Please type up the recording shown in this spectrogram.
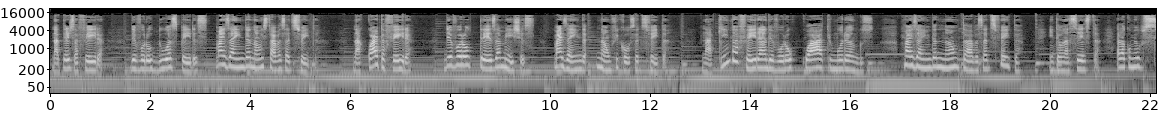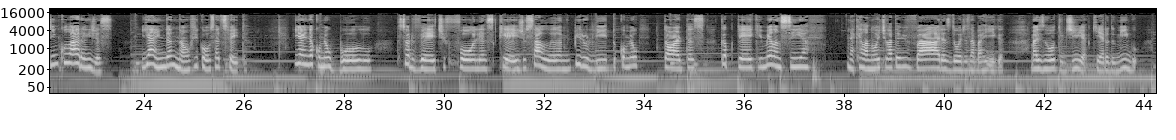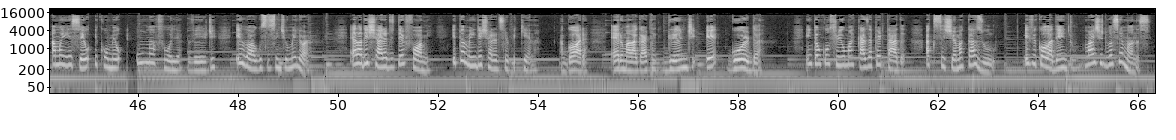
Na terça-feira, devorou duas peiras, mas ainda não estava satisfeita. Na quarta-feira, devorou três ameixas, mas ainda não ficou satisfeita. Na quinta-feira, devorou quatro morangos, mas ainda não estava satisfeita. Então, na sexta, ela comeu cinco laranjas e ainda não ficou satisfeita. E ainda comeu bolo, sorvete, folhas, queijo, salame, pirulito, comeu tortas, cupcake, melancia. Naquela noite ela teve várias dores na barriga, mas no outro dia, que era domingo, amanheceu e comeu uma folha verde e logo se sentiu melhor. Ela deixara de ter fome e também deixara de ser pequena. Agora era uma lagarta grande e gorda. Então construiu uma casa apertada, a que se chama casulo, e ficou lá dentro mais de duas semanas.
